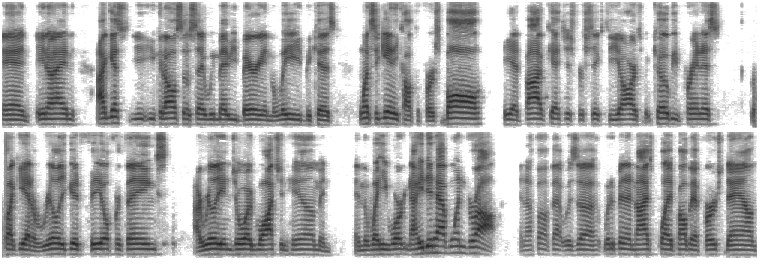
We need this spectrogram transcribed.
And you know, and I guess you, you could also say we may be burying the lead because once again he caught the first ball. He had five catches for 60 yards, but Kobe Prentice looked like he had a really good feel for things. I really enjoyed watching him and and the way he worked. Now he did have one drop, and I thought that was uh would have been a nice play, probably a first down.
